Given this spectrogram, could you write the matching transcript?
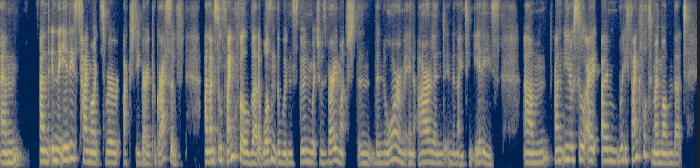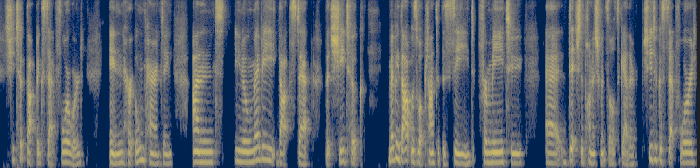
Um, and in the 80s, timeouts were actually very progressive. And I'm so thankful that it wasn't the wooden spoon, which was very much the, the norm in Ireland in the 1980s. Um, and, you know, so I, I'm really thankful to my mum that she took that big step forward in her own parenting. And, you know, maybe that step that she took, maybe that was what planted the seed for me to uh, ditch the punishments altogether. She took a step forward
